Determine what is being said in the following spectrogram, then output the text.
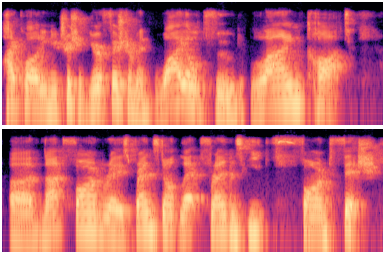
high quality nutrition. You're a fisherman wild food line caught uh, not farm raised. Friends don't let friends eat farmed fish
